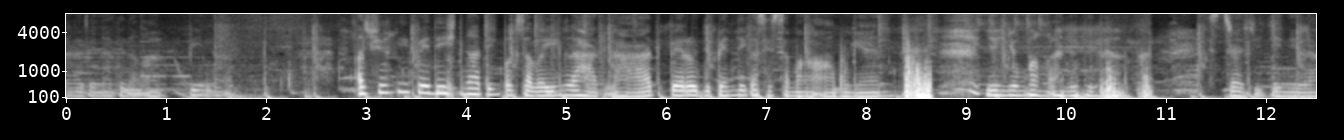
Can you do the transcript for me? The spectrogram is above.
lalagyan natin ang uh, peanut. Actually, pwede nating pagsabayin lahat-lahat, pero depende kasi sa mga amo yan. Yun yung mga ano nila, strategy nila.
